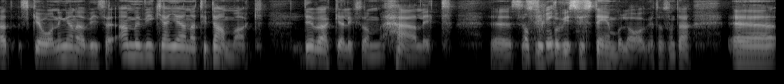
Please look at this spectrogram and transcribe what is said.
att skåningarna visar att ah, men vi kan gärna till Danmark. Det verkar liksom härligt. Eh, Så Och slipper fritt. vi Systembolaget och sånt där. Eh,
